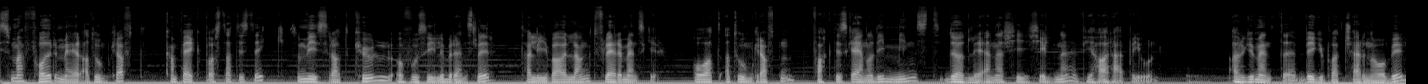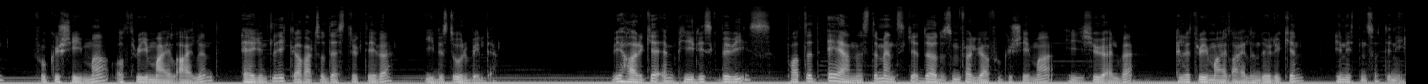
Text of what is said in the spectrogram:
som er for mer atomkraft, kan peke på statistikk som viser at kull og fossile brensler tar livet av langt flere mennesker, og at atomkraften faktisk er en av de minst dødelige energikildene vi har her på jorden. Argumentet bygger på at Tsjernobyl, Fukushima og Three Mile Island egentlig ikke har vært så destruktive i det store bildet. Vi har ikke empirisk bevis på at et eneste menneske døde som følge av Fukushima i 2011 eller Three Mile Island-ulykken i 1979.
